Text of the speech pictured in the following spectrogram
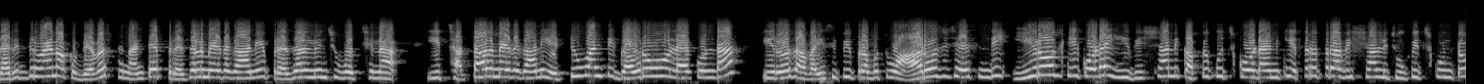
దరిద్రమైన ఒక వ్యవస్థను అంటే ప్రజల మీద గాని ప్రజల నుంచి వచ్చిన ఈ చట్టాల మీద గాని ఎటువంటి గౌరవం లేకుండా ఈ రోజు ఆ వైసీపీ ప్రభుత్వం ఆ రోజు చేసింది ఈ రోజుకి కూడా ఈ విషయాన్ని కప్పిపుచ్చుకోవడానికి ఇతరత్ర విషయాల్ని చూపించుకుంటూ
